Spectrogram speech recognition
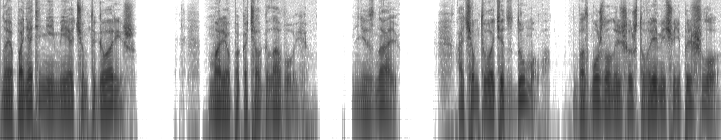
но я понятия не имею, о чем ты говоришь». Марио покачал головой. «Не знаю. О чем твой отец думал? Возможно, он решил, что время еще не пришло.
